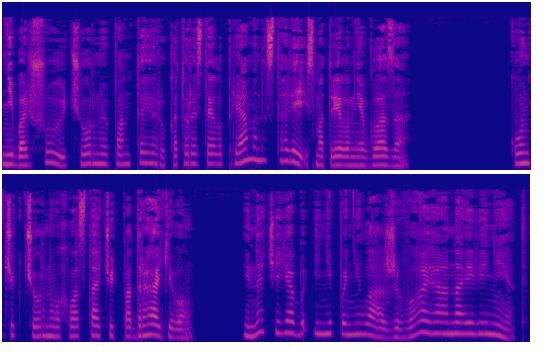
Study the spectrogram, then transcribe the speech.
Небольшую черную пантеру, которая стояла прямо на столе и смотрела мне в глаза. Кончик черного хвоста чуть подрагивал, Иначе я бы и не поняла, живая она или нет.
